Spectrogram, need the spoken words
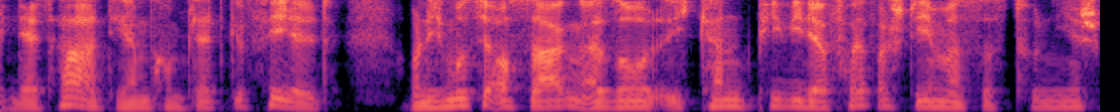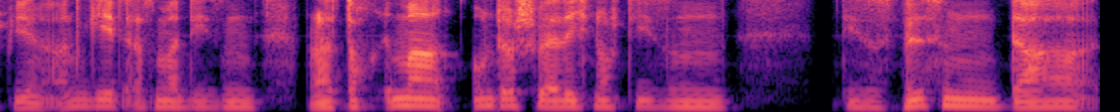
in der Tat, die haben komplett gefehlt. Und ich muss ja auch sagen, also ich kann Pi wieder voll verstehen, was das Turnierspielen angeht. Erstmal diesen, man hat doch immer unterschwellig noch diesen, dieses Wissen da,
